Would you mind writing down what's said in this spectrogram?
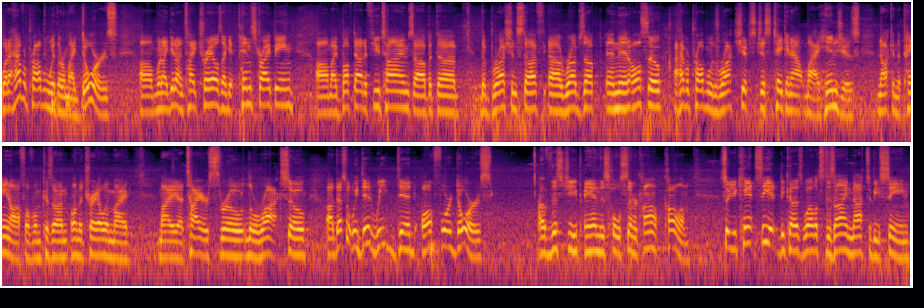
What I have a problem with are my doors. Um, when I get on tight trails, I get pinstriping. Um, I buffed out a few times, uh, but the the brush and stuff uh, rubs up. And then also, I have a problem with rock chips just taking out my hinges, knocking the paint off of them because I'm on the trail and my my uh, tires throw little rocks. So uh, that's what we did. We did all four doors of this Jeep and this whole center col- column. So you can't see it because, well, it's designed not to be seen.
